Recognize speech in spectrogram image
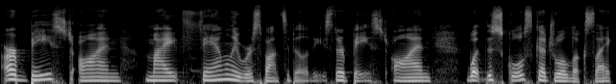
are based on my family responsibilities. They're based on what the school schedule looks like.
